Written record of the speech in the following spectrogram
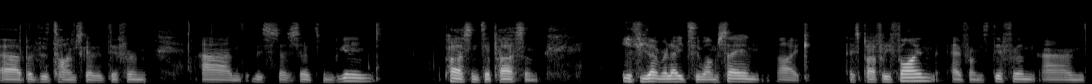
uh, but the timescales are different. And this, as I said from the beginning, person to person. If you don't relate to what I'm saying, like it's perfectly fine. Everyone's different, and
